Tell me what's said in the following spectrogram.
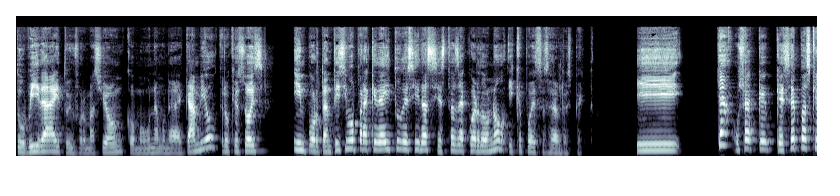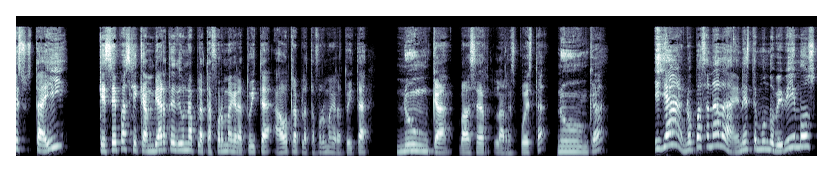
tu vida y tu información como una moneda de cambio. Creo que eso es importantísimo para que de ahí tú decidas si estás de acuerdo o no y qué puedes hacer al respecto. Y ya, o sea, que, que sepas que eso está ahí, que sepas que cambiarte de una plataforma gratuita a otra plataforma gratuita nunca va a ser la respuesta, nunca. Y ya, no pasa nada. En este mundo vivimos,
